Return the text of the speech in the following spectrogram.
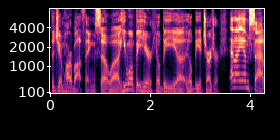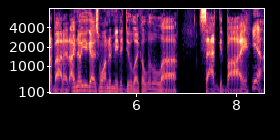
the Jim Harbaugh thing. So uh, he won't be here. He'll be, uh, he'll be a Charger. And I am sad about it. I know you guys wanted me to do like a little uh, sad goodbye Yeah.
